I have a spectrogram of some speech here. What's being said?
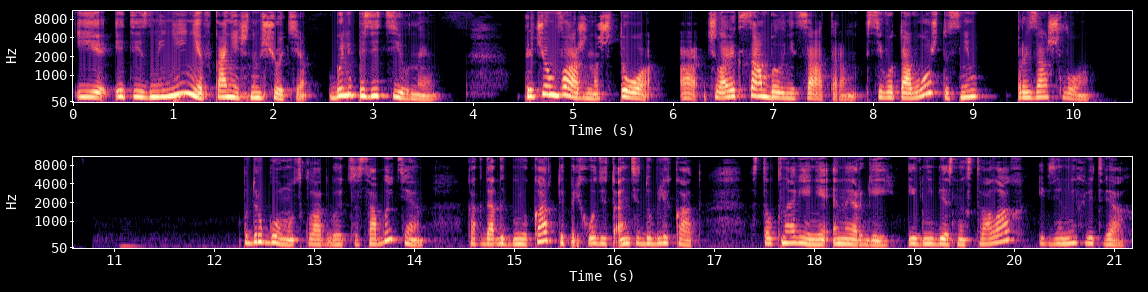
И эти изменения в конечном счете были позитивные. Причем важно, что а, человек сам был инициатором всего того, что с ним произошло. По-другому складываются события, когда к дню карты приходит антидубликат, столкновение энергий и в небесных стволах, и в земных ветвях.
